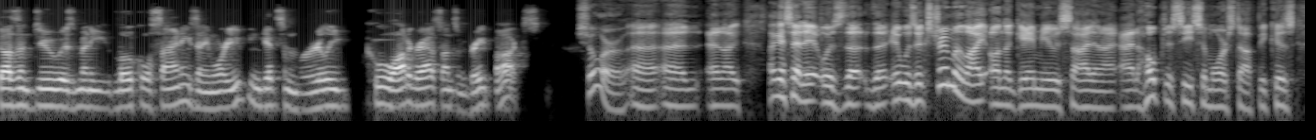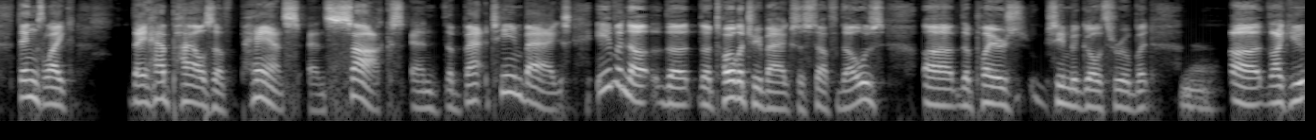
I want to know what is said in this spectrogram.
doesn't do as many local signings anymore. You can get some really cool autographs on some great bucks. Sure, uh, and and I like I said, it was the the it was extremely light on the game use side, and I, I'd hope to see some more stuff because things like they had piles of pants and socks and the ba- team bags, even the the the toiletry bags and stuff. Those uh, the players seem to go through, but uh, like you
